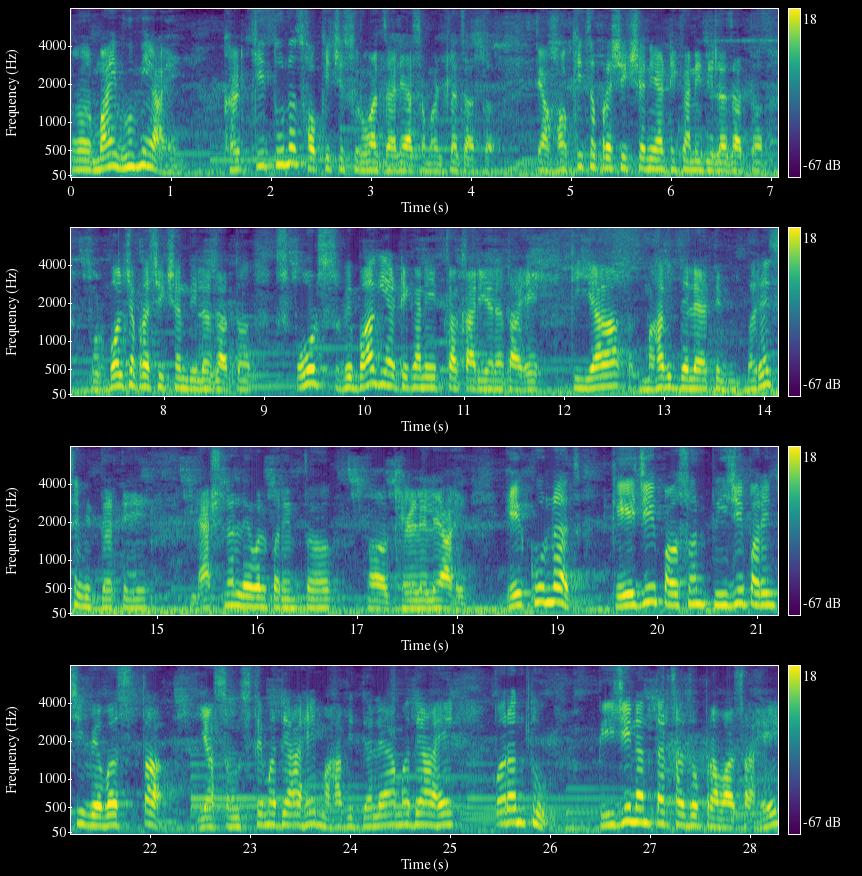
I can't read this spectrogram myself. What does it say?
मायभूमी आहे. खडकीतूनच हॉकीची सुरुवात झाली असं म्हटलं जातं. त्या हॉकीचं प्रशिक्षण या ठिकाणी दिलं जातं फुटबॉलचं प्रशिक्षण दिलं जातं. स्पोर्ट्स विभाग या ठिकाणी इतका कार्यरत आहे की या महाविद्यालयातील बरेचसे विद्यार्थी नॅशनल लेवलपर्यंत खेळलेले आहेत. एकूणच के जीपासून पी जीपर्यंतची व्यवस्था या संस्थेमध्ये आहे महाविद्यालयामध्ये आहे. परंतु पी जी नंतरचा जो प्रवास आहे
